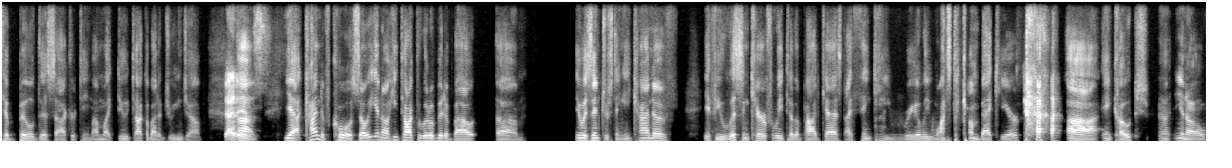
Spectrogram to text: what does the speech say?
to build this soccer team. I'm like, dude, talk about a dream job. That is. um, Yeah, kind of cool. So, you know, he talked a little bit about um it was interesting. He kind of if you listen carefully to the podcast, I think Mm-hmm. he really wants to come back here uh and coach, uh, you know,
